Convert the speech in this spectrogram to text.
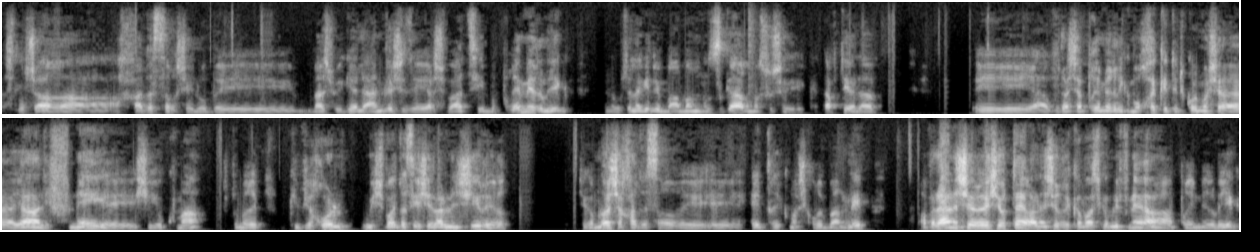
והשלושה ה-11 שלו מאז שהוא הגיע לאנגליה, שזה השוואת שיא בפרמייר ליג, אני רוצה להגיד במאמר מוסגר, משהו שכתבתי עליו, אה, העובדה שהפרמייר ליג מוחקת את כל מה שהיה לפני אה, שהיא הוקמה, זאת אומרת, כביכול הוא השווה את השיא של אלן שירר, שגם לא יש 11 הטריק, מה שקורה באנגלית, אבל אלן שירר יש יותר, אלן שירר כבש גם לפני הפרמייר ליג,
